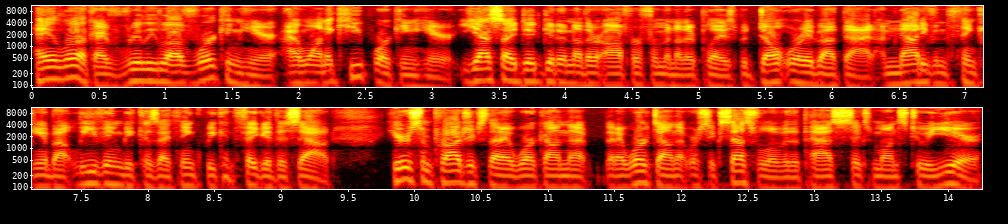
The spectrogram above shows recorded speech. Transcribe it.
Hey, look, I really love working here. I want to keep working here. Yes, I did get another offer from another place, but don't worry about that. I'm not even thinking about leaving because I think we can figure this out here's some projects that I work on that that I worked on that were successful over the past six months to a year.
